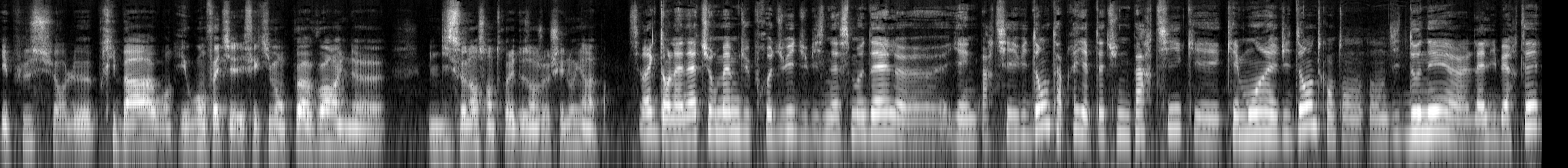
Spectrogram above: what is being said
est plus sur le prix bas, et où en fait effectivement on peut avoir une, une dissonance entre les deux enjeux. Chez nous, il n'y en a pas. C'est vrai que dans la nature même du produit, du business model, euh, il y a une partie évidente. Après, il y a peut-être une partie qui est, qui est moins évidente quand on, on dit donner euh, la liberté.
